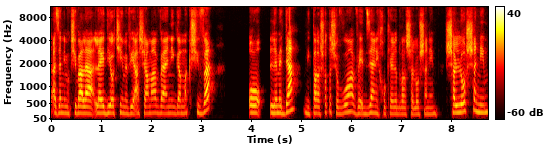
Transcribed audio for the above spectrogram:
אז אני מקשיבה לידיעות שהיא מביאה שמה, ואני גם מקשיבה או למידע מפרשות השבוע, ואת זה אני חוקרת כבר שלוש שנים. שלוש שנים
